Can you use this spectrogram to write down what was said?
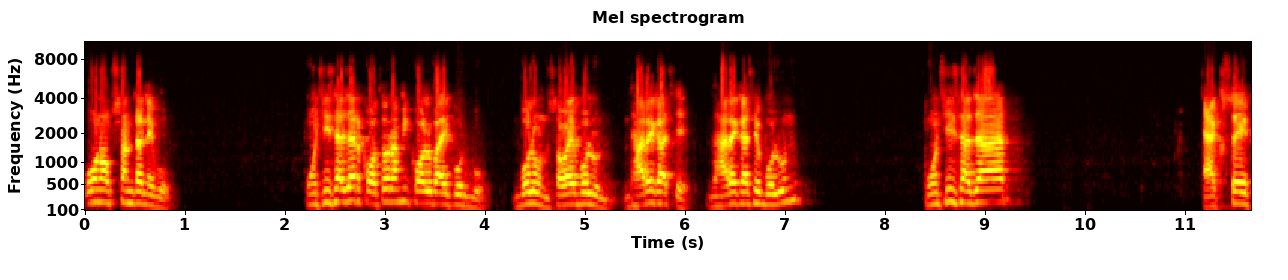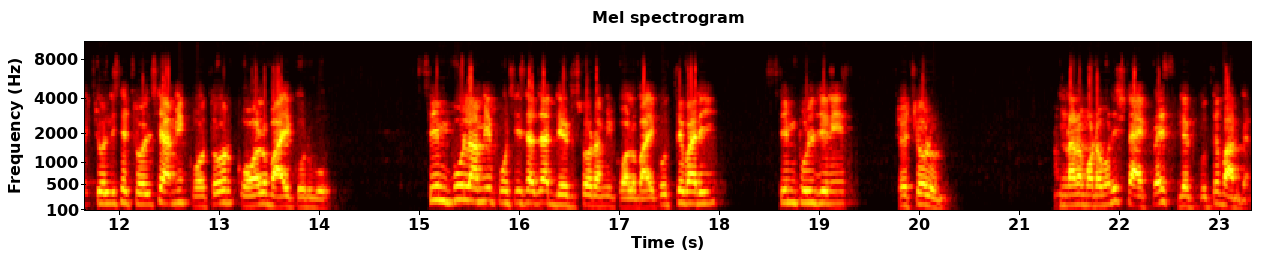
কোন অপশানটা নেব? পঁচিশ হাজার কতর আমি কল বাই করব? বলুন, সবাই বলুন। ধারে কাছে ধারে কাছে বলুন। পঁচিশ হাজার একশো একচল্লিশে চলছে, আমি কতর কল বাই করব? সিম্পল আমি পঁচিশ হাজার দেড়শোর আমি কল বাই করতে পারি। সিম্পল জিনিস। তো চলুন, আপনারা মোটামুটি স্ট্রাইক প্রাইস সিলেক্ট করতে পারবেন।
